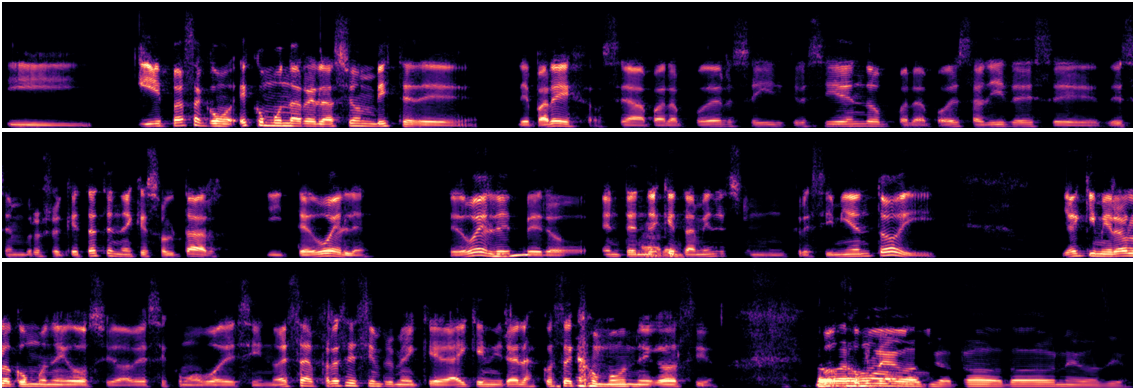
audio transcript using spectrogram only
y, y pasa como, es como una relación, viste, de, de pareja, o sea, para poder seguir creciendo, para poder salir de ese, de ese embrollo que estás, tenés que soltar y te duele, te duele, pero entendés que también es un crecimiento y, hay que mirarlo como un negocio, a veces como vos decís, ¿no? Esa frase siempre me queda, hay que mirar las cosas como un negocio. todo es un negocio, todo, todo es un negocio.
